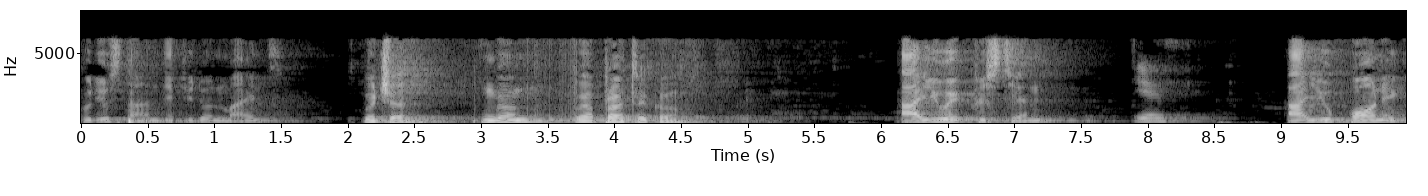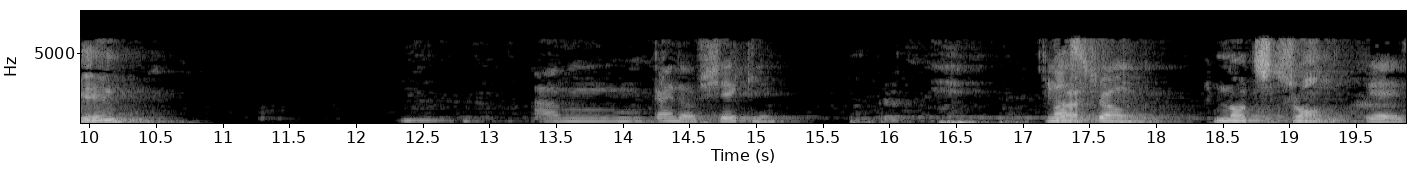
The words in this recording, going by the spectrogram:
Could you stand if you don't mind? Uche, Ngon, we are practical. Are you a Christian? Yes. Are you born again? I'm kind of shaking. Not strong. Not strong. Yes.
